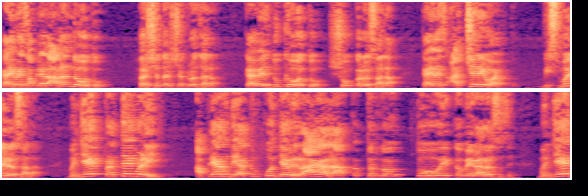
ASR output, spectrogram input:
काही वेळेस आपल्याला आनंद होतो हर्षदर्शक रस झाला. काही वेळेस दुःख होतो शोक रस आला. काही वेळेस आश्चर्य वाटतं विस्मय रस आला. म्हणजे प्रत्येक वेळी आपल्या हृदयातून कोणत्या वेळी राग आला तर तो तो एक वेगळा रस असेल. म्हणजे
